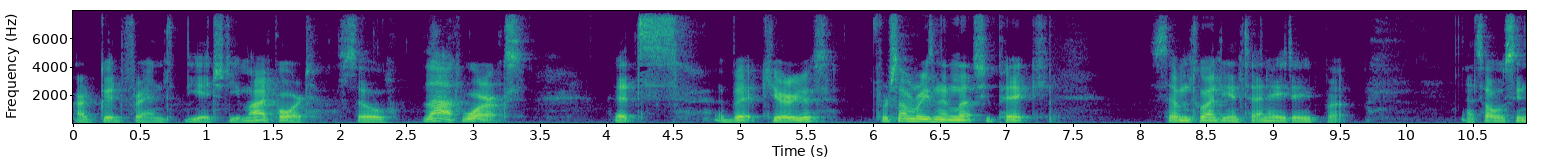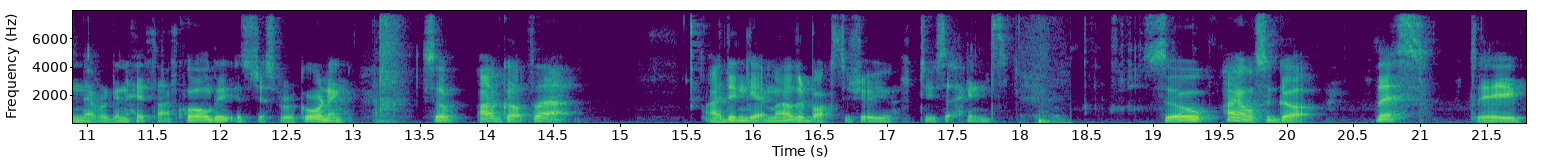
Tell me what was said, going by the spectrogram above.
our good friend the HDMI port. So that works. It's a bit curious. For some reason, it lets you pick 720 and 1080, but that's obviously never going to hit that quality. It's just for recording. So I've got that. I didn't get my other box to show you. Two seconds. So I also got this. They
